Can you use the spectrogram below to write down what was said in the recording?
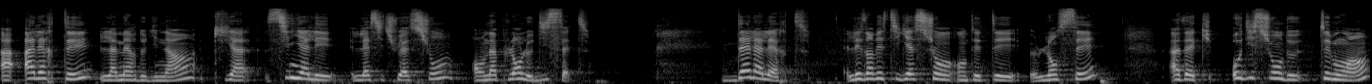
a alerté la mère de Lina qui a signalé la situation en appelant le 17. Dès l'alerte, les investigations ont été lancées avec audition de témoins,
